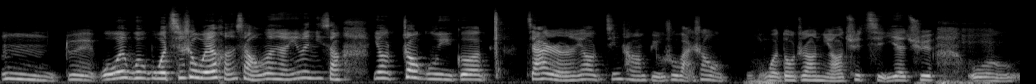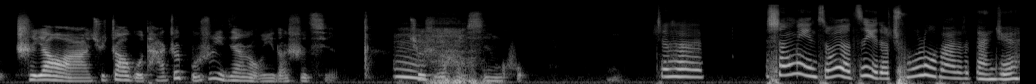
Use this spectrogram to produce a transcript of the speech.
嗯，对我我我我其实我也很想问呀，因为你想要照顾一个。家人要经常，比如说晚上，我我都知道你要去企业去，我吃药啊，去照顾他，这不是一件容易的事情，确实很辛苦。就是生命总有自己的出路吧的感觉。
